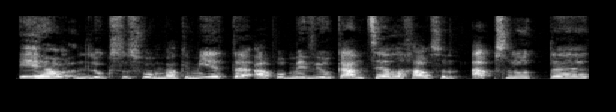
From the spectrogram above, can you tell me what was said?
eher einen Luxuswohnwagen mieten, aber mir würde ganz ehrlich auch so einen absoluten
